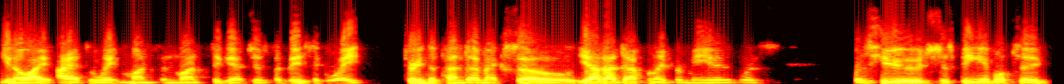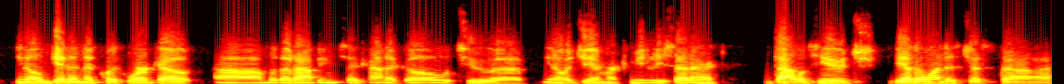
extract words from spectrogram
you know, I, I had to wait months and months to get just a basic weight during the pandemic. So yeah, that definitely for me it was was huge. Just being able to you know get in a quick workout um, without having to kind of go to a you know a gym or community center. That was huge. The other one is just uh,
